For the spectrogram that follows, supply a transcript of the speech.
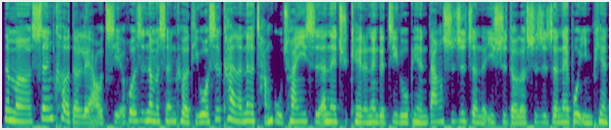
那么深刻的了解，或者是那么深刻体。我是看了那个长谷川医师 NHK 的那个纪录片，当失智症的医师得了失智症那部影片，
